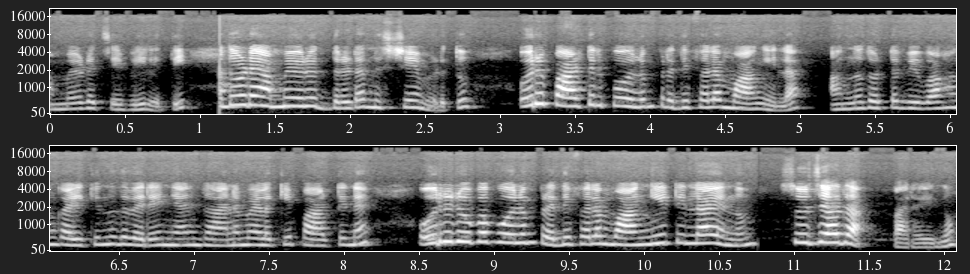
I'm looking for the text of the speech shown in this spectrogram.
അമ്മയുടെ ചെവിയിലെത്തി. അതോടെ അമ്മയൊരു ദൃഢനിശ്ചയമെടുത്തു ഒരു പാട്ടിൽ പോലും പ്രതിഫലം വാങ്ങില്ല അന്ന് തൊട്ട് വിവാഹം കഴിക്കുന്നത് വരെ ഞാൻ ഗാനമേളയ്ക്ക് പാട്ടിന് ഒരു രൂപ പോലും പ്രതിഫലം വാങ്ങിയിട്ടില്ല എന്നും സുജാത പറയുന്നു.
